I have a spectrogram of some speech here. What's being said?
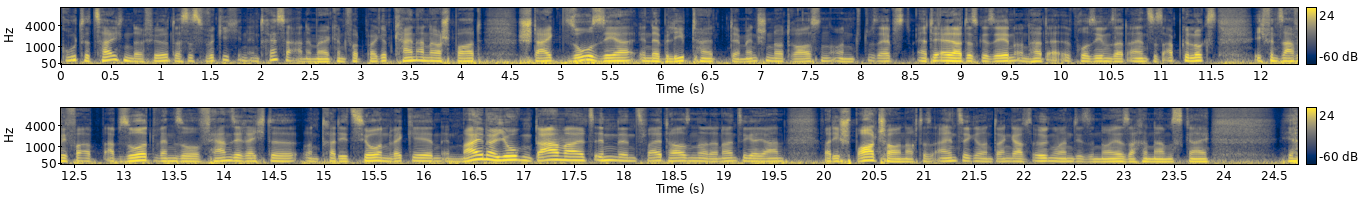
gute Zeichen dafür, dass es wirklich ein Interesse an American Football gibt. Kein anderer Sport steigt so sehr in der Beliebtheit der Menschen dort draußen und selbst RTL hat es gesehen und hat Pro7 Sat1 das abgeluchst. Ich finde es nach wie vor absurd, wenn so Fernsehrechte und Traditionen weggehen. In meiner Jugend damals in den 2000er oder 90er Jahren war die Sportschau noch das einzige und dann gab es irgendwann diese neue Sache namens Sky. Ja,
